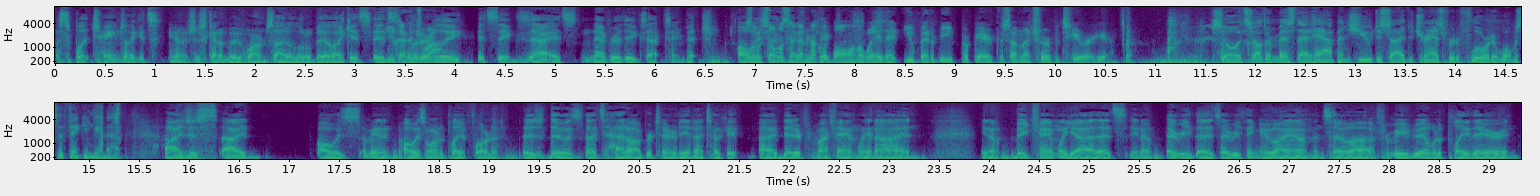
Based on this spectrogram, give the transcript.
a split change." Like it's, you know, it's just gonna move arm side a little bit. Like it's, it's literally, drop. it's the exact, it's never the exact same pitch. Always so it's almost like a knuckleball in a way that you better be prepared because I'm not sure if it's here or here. So at Southern Miss, that happens. You decide to transfer to Florida. What was the thinking behind that? I just, I always, I mean, always wanted to play at Florida. There was, I had opportunity and I took it. I did it for my family and I, and you know, big family guy. That's you know, every that's everything who I am. And so uh, for me to be able to play there and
